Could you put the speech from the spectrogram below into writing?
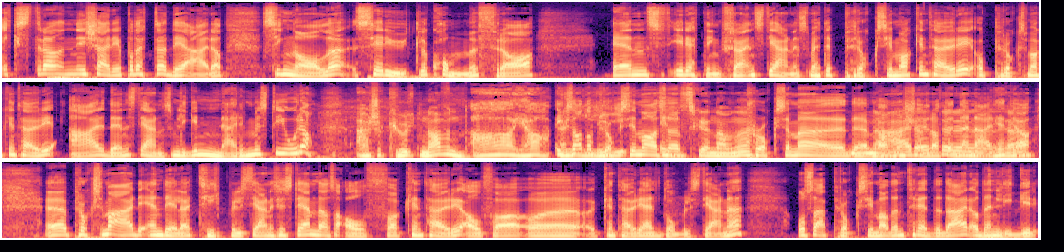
ekstra nysgjerrige på dette, det er at signalet ser ut til å komme fra en, i retning fra en stjerne som heter Proxima Centauri, og Proxima Centauri er den stjernen som ligger nærmest til jorda. er så kult navn. Ah, ja, ikke sant? Og Proxima, altså, elsker navnet. Proxima, det, man skjønner at det, er nærhet, ja. Ja. Eh, Proxima er en del av et trippelstjernesystem. Det er altså Alfa Centauri. Alfa og Centauri er et dobbeltstjerne. Og så er Proxima den tredje der, og den ligger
